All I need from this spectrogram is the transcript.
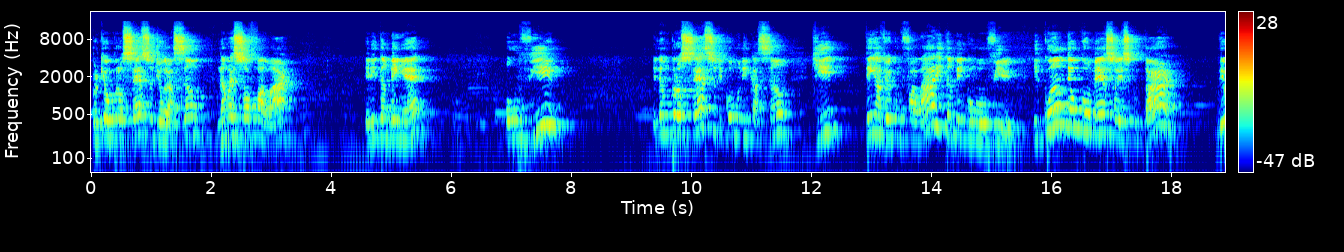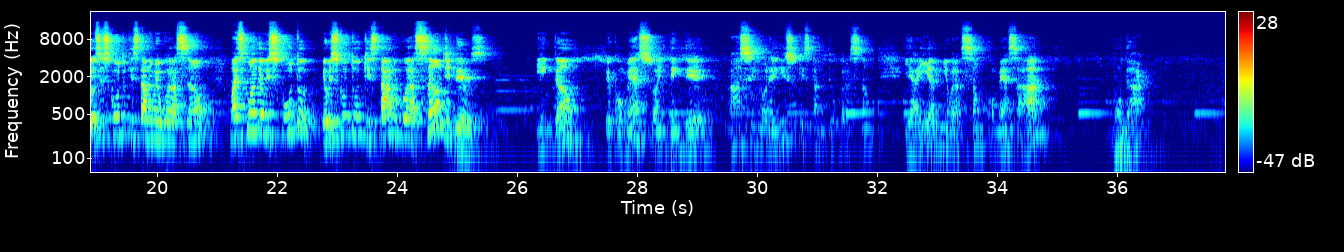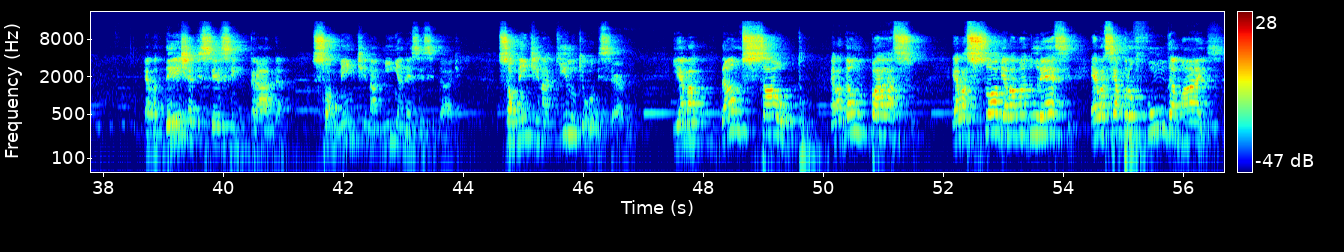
Porque o processo de oração não é só falar, ele também é ouvir. Ele é um processo de comunicação que tem a ver com falar e também com ouvir. E quando eu começo a escutar, Deus escuta o que está no meu coração, mas quando eu escuto, eu escuto o que está no coração de Deus. E então eu começo a entender ah, Senhor, é isso que está no teu coração. E aí a minha oração começa a mudar. Ela deixa de ser centrada somente na minha necessidade, somente naquilo que eu observo, e ela dá um salto, ela dá um passo, ela sobe, ela amadurece, ela se aprofunda mais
